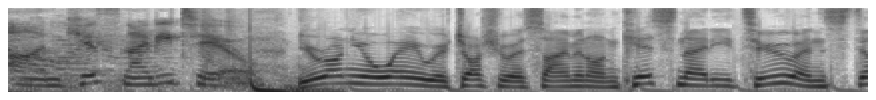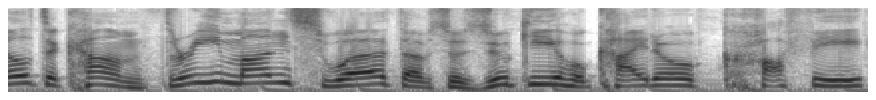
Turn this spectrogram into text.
on Kiss 92. You're on your way with Joshua Simon on Kiss 92, and still to come, three months worth of Suzuki Hokkaido coffee.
